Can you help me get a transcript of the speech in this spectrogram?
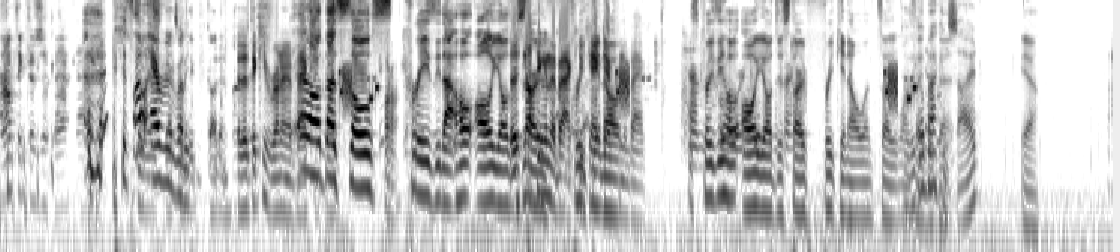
I don't think there's a back it's how That's what everybody. they got in. They keep running it back. Oh, that's so s- Hold on. crazy that whole all y'all There's just started nothing in the back. You freaking can't get out. from the back. It's crazy how all y'all just started freaking out once I Can once we I go back that. inside? Yeah. Uh,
